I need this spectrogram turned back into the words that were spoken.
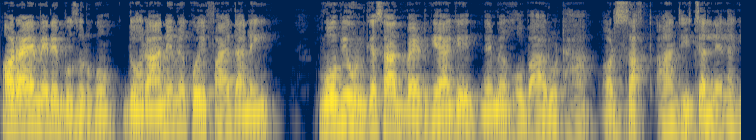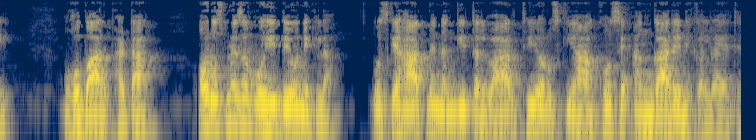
اور اے میرے بزرگوں، دہرانے میں کوئی فائدہ نہیں۔ وہ بھی ان کے ساتھ بیٹھ گیا کہ اتنے میں غبار اٹھا اور سخت آندھی چلنے لگی۔ غبار پھٹا اور اس میں سے وہی دیو نکلا۔ اس کے ہاتھ میں ننگی تلوار تھی اور اس کی آنکھوں سے انگارے نکل رہے تھے۔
